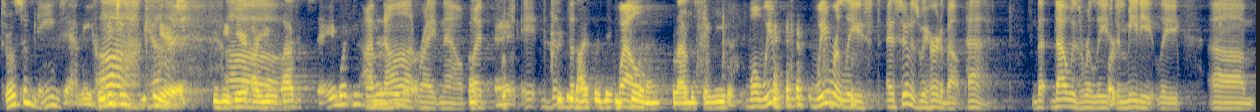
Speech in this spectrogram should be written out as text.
throw some, names at me. Who oh, did you hear? Gosh. Did you hear? Uh, are you uh, allowed to say what you? I'm not right now, but okay. it, the, the, well, I'm allowed to say either. well, we we released as soon as we heard about Pat. That that was released immediately. Um,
